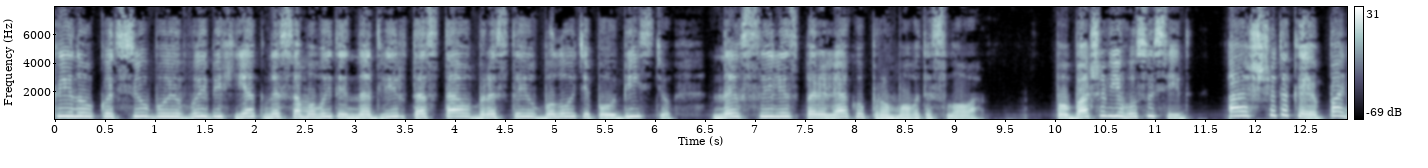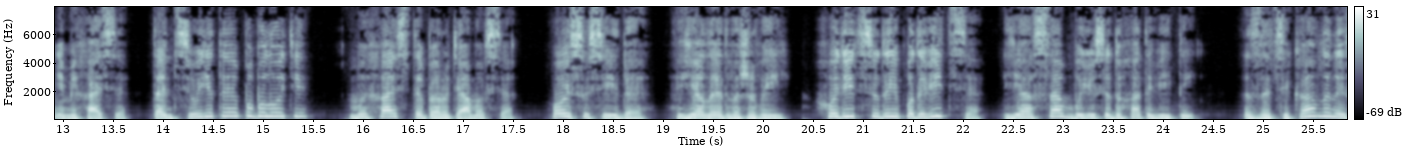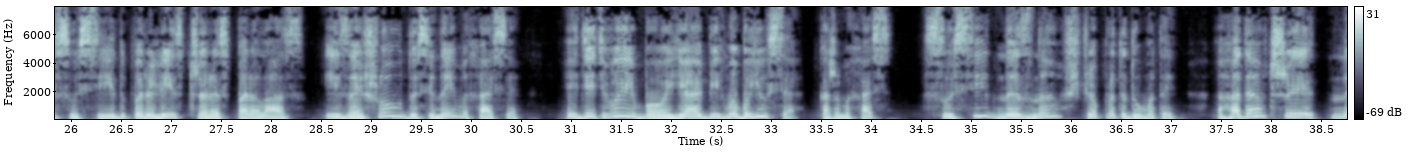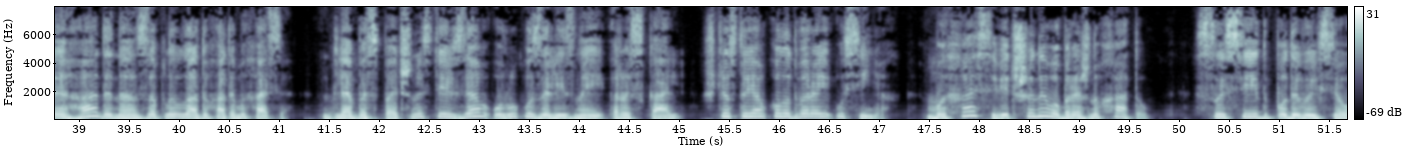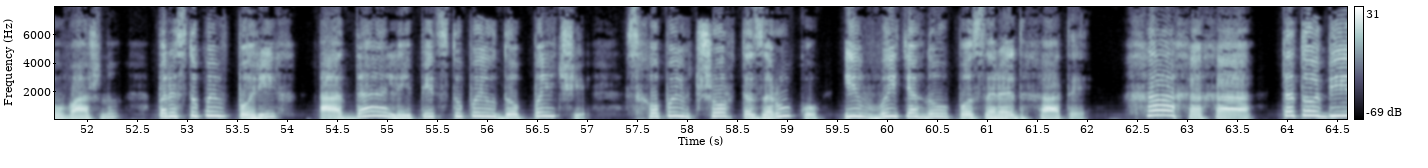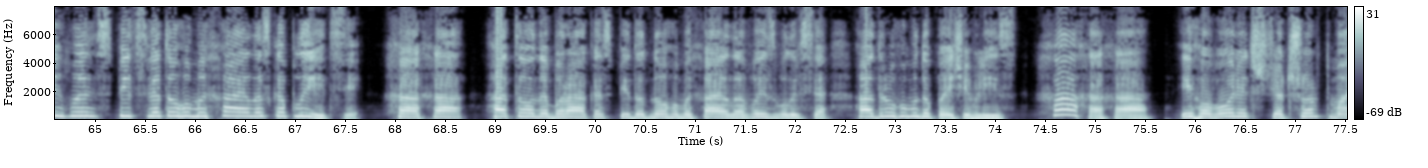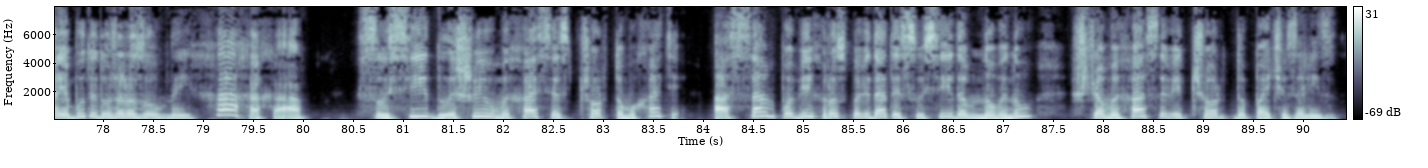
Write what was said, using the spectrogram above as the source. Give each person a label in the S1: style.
S1: кинув коцюбу і вибіг, як несамовитий на двір та став брести в болоті по обійстю, не в силі з переляку промовити слова. Побачив його сусід. А що таке, пані Міхасі? Танцюєте по болоті? Михась тепер отямився. Ой, сусіде, я ледве живий. Ходіть сюди і подивіться, я сам боюся до хати війти. Зацікавлений сусід переліз через перелаз і зайшов до сіней Михася. Ідіть ви, бо я бігми боюся, каже Михась. Сусід не знав, що протидумати. Гадав, чи не гадина запливла до хати Михася. Для безпечності взяв у руку залізний рискаль, що стояв коло дверей у сінях. Михась відчинив обережну хату. Сусід подивився уважно, переступив поріг, а далі підступив до печі, схопив чорта за руку і витягнув посеред хати. Ха-ха-ха, та то бігме з-під святого Михайла з каплиці. Ха-ха, а то неборака з-під одного Михайла визволився, а другому до печі вліз. Ха-ха-ха. І говорять, що чорт має бути дуже розумний. Ха-ха-ха. Сусід лишив Михася з чортом у хаті, а сам побіг розповідати сусідам новину, що Михасові чорт до печі заліз.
